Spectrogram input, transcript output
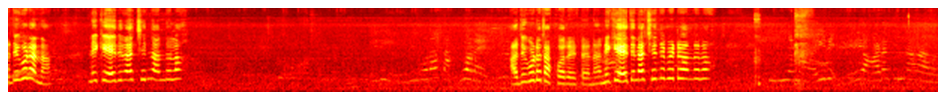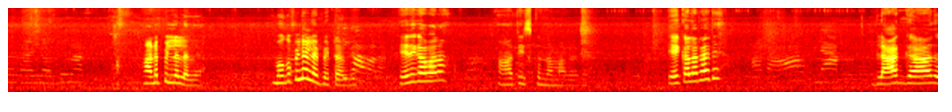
అది కూడానా? నీకు ఏది నచ్చింది అందులో? అది కూడా తక్కువ రేటేనా? నీకు ఏది నచ్చింది బిడ్డ అందులో? ఆడపిల్లలవే. మగపిల్లలే పెట్టాలి. ఏది కావాలా? తీసుకుందాం అవి అది ఏ కలర్ అది? బ్లాక్ కాదు.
